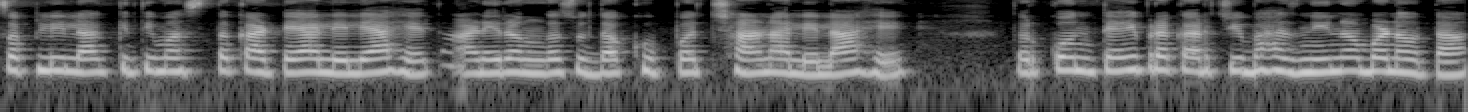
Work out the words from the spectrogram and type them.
चकलीला किती मस्त काटे आलेले आहेत आणि रंगसुद्धा खूपच छान आलेला आहे. तर कोणत्याही प्रकारची भाजणी न बनवता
